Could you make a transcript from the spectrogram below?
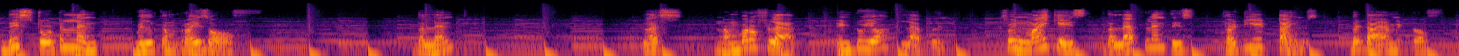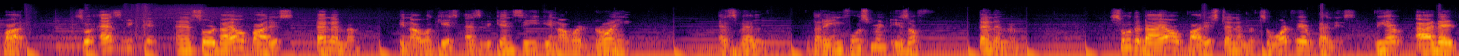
This total length will comprise of the length plus number of lap into your lap length. So in my case, the lap length is 38 times the diameter of bar. So as we can, uh, so dia of bar is 10 mm in our case, as we can see in our drawing as well, the reinforcement is of 10 mm. So the dia of bar is 10 mm. So what we have done is we have added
